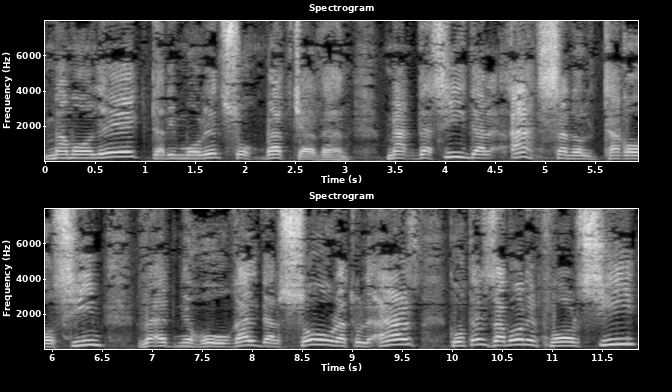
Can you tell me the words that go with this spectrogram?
ممالک در این مورد صحبت کردند. مقدسی در احسن التقاسیم و ابن حوقل در سورت الارض گفتن زبان فارسی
